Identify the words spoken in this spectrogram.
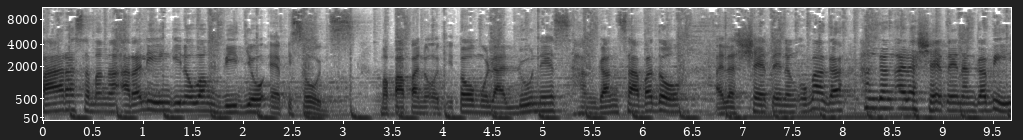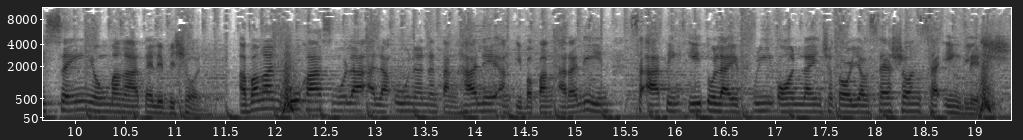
para sa mga araling ginawang video episodes. Mapapanood ito mula lunes hanggang sabado, alas 7 ng umaga hanggang alas 7 ng gabi sa inyong mga telebisyon. Abangan bukas mula alauna ng tanghali ang iba pang aralin sa ating Itulay free online tutorial session sa English.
